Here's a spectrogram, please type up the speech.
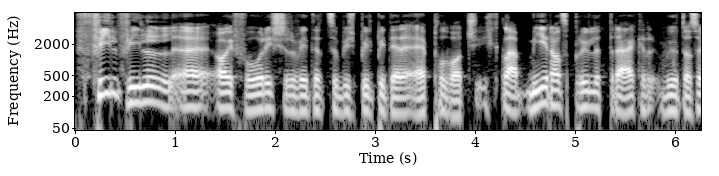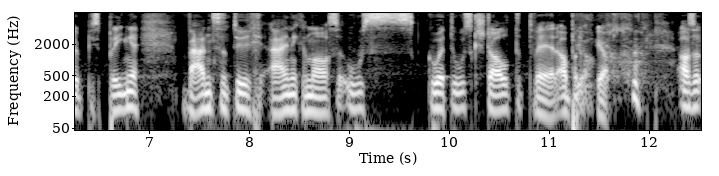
viel, viel äh, euphorischer wieder zum Beispiel bei der Apple Watch. Ich glaube, mir als Brüllenträger würde das etwas bringen, wenn es natürlich einigermaßen aus, gut ausgestaltet wäre. Aber ja. ja. Also,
